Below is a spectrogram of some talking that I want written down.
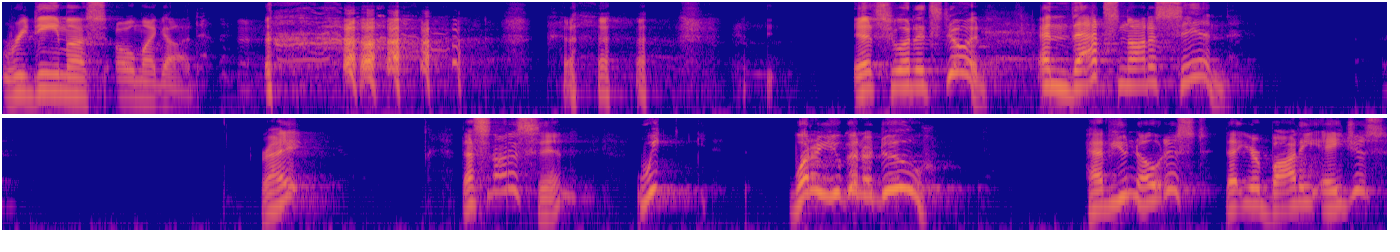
redeem us, oh my God. it's what it's doing. And that's not a sin. Right? That's not a sin. We what are you going to do? Have you noticed that your body ages?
